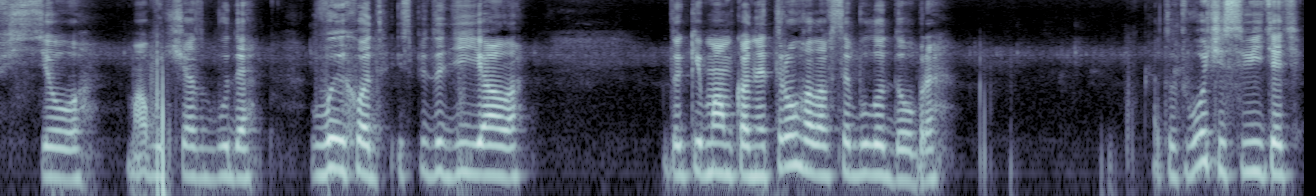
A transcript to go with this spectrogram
все, мабуть, зараз буде виход із-під одіяла. Доки мамка не трогала, все було добре. А тут в очі світять.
